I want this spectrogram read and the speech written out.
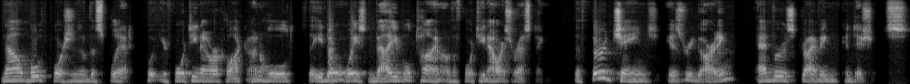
Now, both portions of the split put your 14 hour clock on hold so that you don't waste valuable time of the 14 hours resting. The third change is regarding adverse driving conditions.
